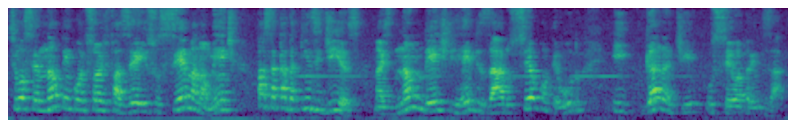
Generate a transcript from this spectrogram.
Se você não tem condições de fazer isso semanalmente, faça a cada 15 dias, mas não deixe de revisar o seu conteúdo e garantir o seu aprendizado.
